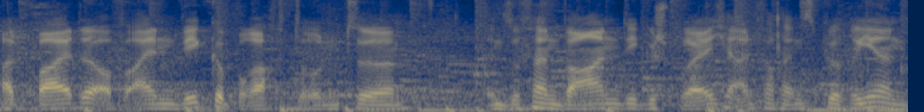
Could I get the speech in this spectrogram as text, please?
hat beide auf einen Weg gebracht und äh, insofern waren die Gespräche einfach inspirierend.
